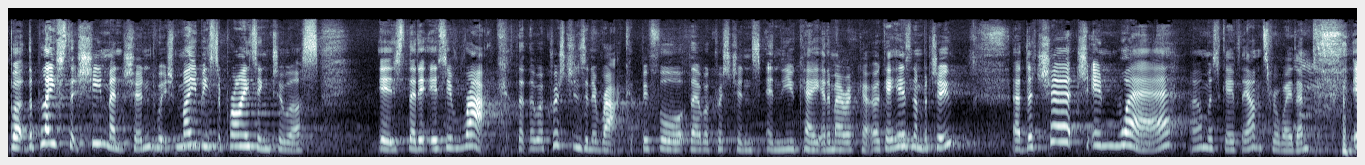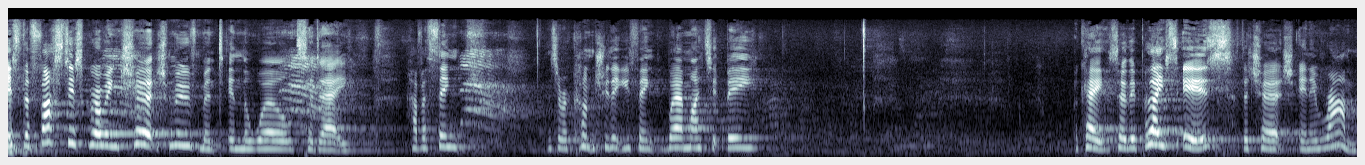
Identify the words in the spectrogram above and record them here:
but the place that she mentioned, which may be surprising to us, is that it is Iraq, that there were Christians in Iraq before there were Christians in the UK and America. Okay, here's number two. Uh, the church in where, I almost gave the answer away then, is the fastest growing church movement in the world today. Have a think. Is there a country that you think, where might it be? Okay, so the place is the church in Iran.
